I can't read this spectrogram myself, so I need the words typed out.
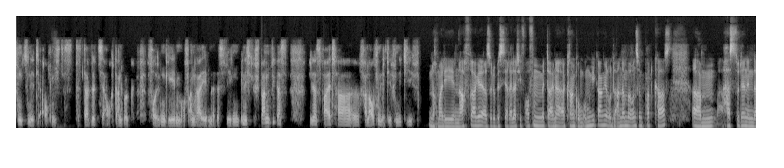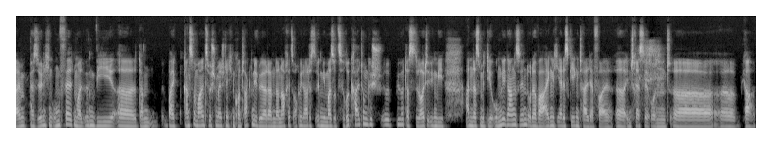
funktioniert ja auch nicht. Das, das, da wird es ja auch dann Rückfolgen geben auf anderer Ebene. Deswegen bin ich gespannt, wie das, wie das weiter äh, verlaufen wird, definitiv. Nochmal die Nachfrage. Also du bist ja relativ offen mit deiner Erkrankung umgegangen, unter anderem bei uns im Podcast. Ähm, hast du denn in deinem persönlichen Umfeld mal irgendwie äh, dann bei ganz normalen zwischenmenschlichen Kontakten, die du ja dann danach jetzt auch wieder hattest, irgendwie mal so Zurückhaltung gespürt, dass die Leute irgendwie anders mit dir umgegangen sind? Oder war eigentlich eher das Gegenteil der Fall? Äh, Interesse und äh, äh, ja,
